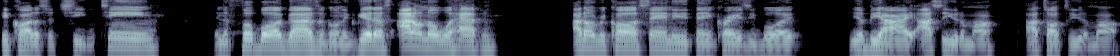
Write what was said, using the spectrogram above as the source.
He called us a cheating team, and the football guys are going to get us. I don't know what happened. I don't recall saying anything crazy, boy. You'll be all right. I'll see you tomorrow. I'll talk to you tomorrow.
